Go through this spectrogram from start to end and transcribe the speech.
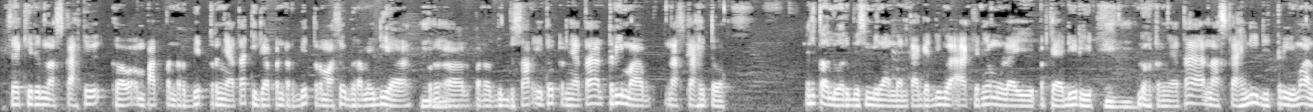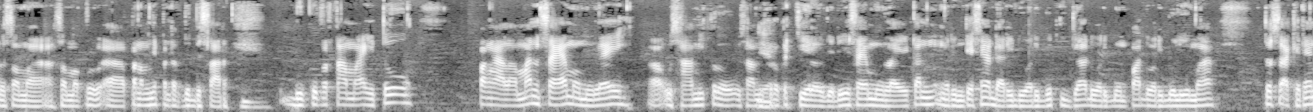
saya kirim naskah itu ke empat penerbit ternyata tiga penerbit termasuk Gramedia per- eh, penerbit besar itu ternyata terima naskah itu itu tahun 2009 dan kaget juga akhirnya mulai percaya diri Hmm. loh ternyata naskah ini diterima loh sama sama eh, apa namanya penerbit besar buku pertama itu pengalaman saya memulai uh, usaha mikro, usaha Iya. mikro kecil. Jadi saya mulai kan ngerintisnya dari 2003, 2004, 2005. Terus akhirnya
